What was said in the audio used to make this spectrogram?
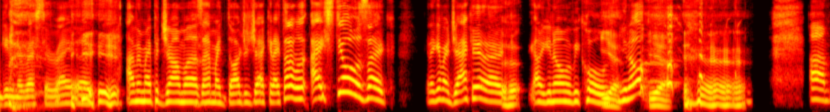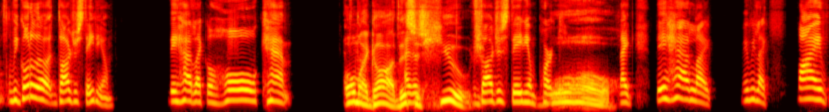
getting arrested. Right. Like, I'm in my pajamas. I have my Dodger jacket. I thought I was. I still was like, can I get my jacket? I, Uh-huh. uh, you know, it'll be cold. Yeah. You know. yeah. Um, we go to the Dodger Stadium. They had like a whole camp. oh my God, this is huge. Dodger Stadium parking. Whoa. Like they had like maybe like five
